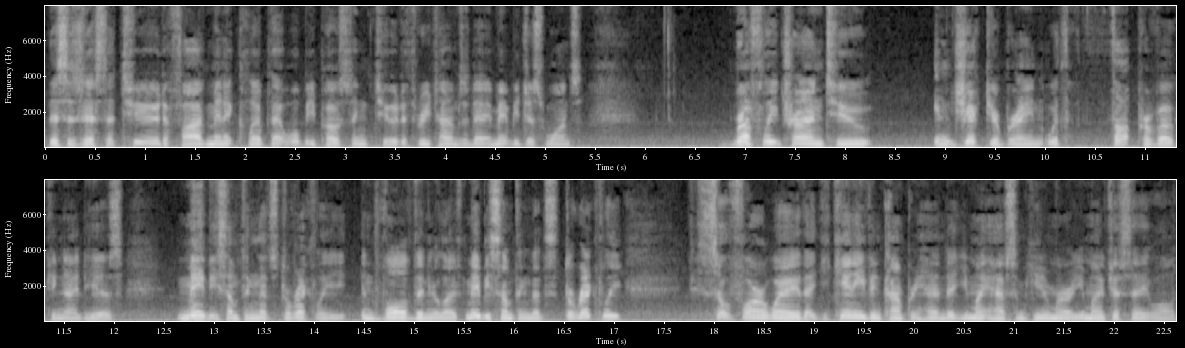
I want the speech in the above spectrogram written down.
This is just a two to five minute clip that we'll be posting two to three times a day, maybe just once. Roughly trying to inject your brain with thought provoking ideas, maybe something that's directly involved in your life, maybe something that's directly so far away that you can't even comprehend it. You might have some humor, or you might just say, Well,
